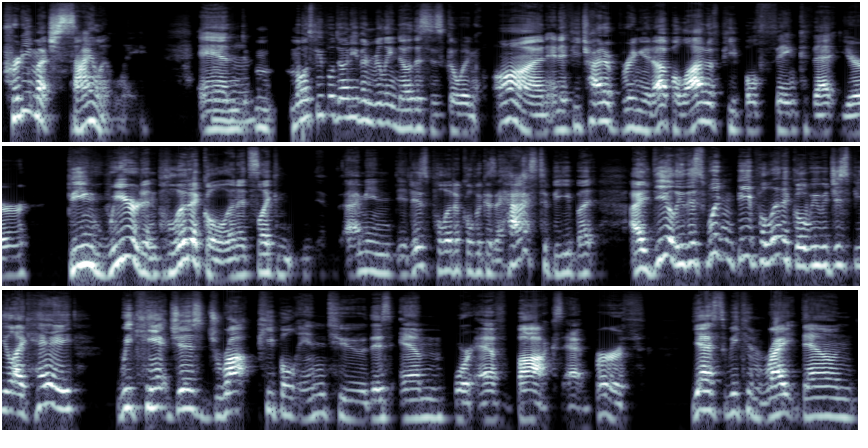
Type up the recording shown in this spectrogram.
pretty much silently. And mm-hmm. m- most people don't even really know this is going on. And if you try to bring it up, a lot of people think that you're being weird and political. And it's like, I mean, it is political because it has to be, but ideally, this wouldn't be political. We would just be like, hey, we can't just drop people into this M or F box at birth. Yes, we can write down,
